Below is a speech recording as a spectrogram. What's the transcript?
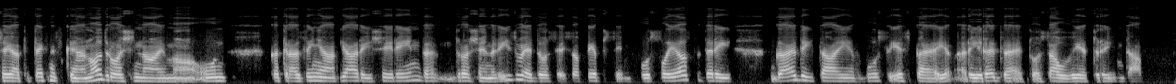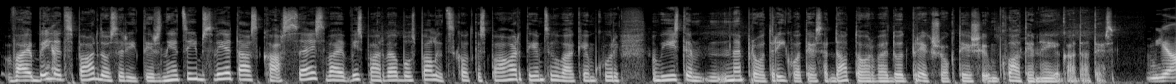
šajā te tehniskajā nodrošinājumā. Un, Katrā ziņā, ja arī šī rinda droši vien arī izveidosies, jo pieprasījums būs liels, tad arī gaidītājiem būs iespēja arī redzēt to savu vietu rindā. Vai biļetes pārdos arī tirzniecības vietās, kasēs, vai vispār vēl būs palicis kaut kas pāri tiem cilvēkiem, kuri nu, īsti neprot rīkoties ar datoru vai dod priekšroku tieši klātienē iegādāties? Jā,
